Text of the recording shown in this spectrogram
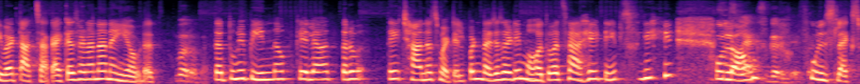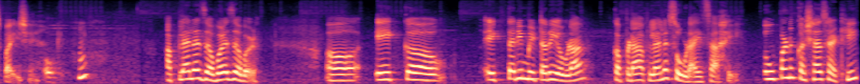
किंवा टाचा काय काय जणांना नाही आवडत. बरोबर. तर तुम्ही पिन अप केला तर ते छानच वाटेल. पण त्याच्यासाठी महत्त्वाचं आहे टिप्स की लॉंग. फुल स्लॅक्स पाहिजे. आपल्याला जवळजवळ एक एक तरी मीटर एवढा कपडा आपल्याला सोडायचा आहे. तो पण कशासाठी?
